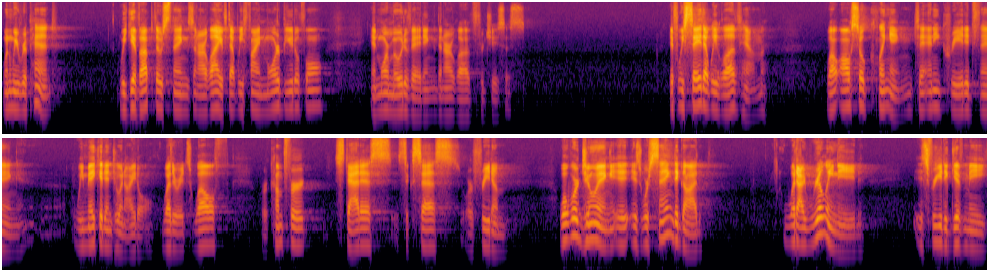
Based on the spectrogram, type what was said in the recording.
When we repent, we give up those things in our life that we find more beautiful and more motivating than our love for Jesus. If we say that we love him while also clinging to any created thing, we make it into an idol, whether it's wealth or comfort, status, success, or freedom. What we're doing is we're saying to God, What I really need is for you to give me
